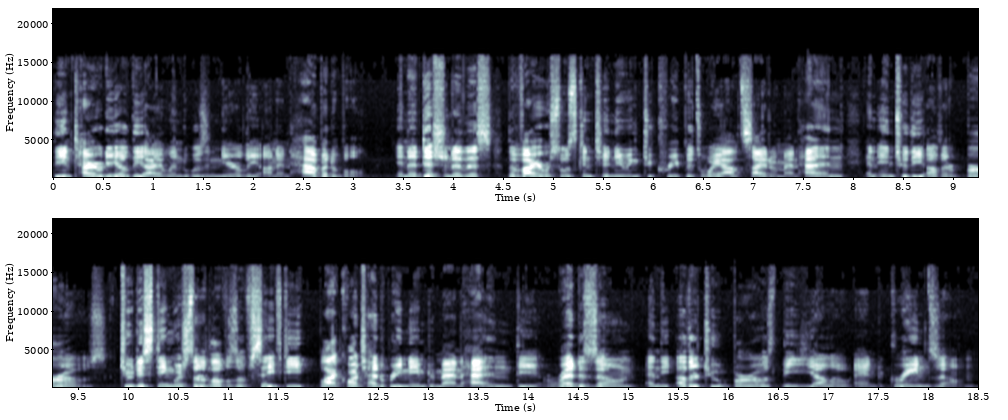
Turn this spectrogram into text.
the entirety of the island was nearly uninhabitable. In addition to this, the virus was continuing to creep its way outside of Manhattan and into the other boroughs. To distinguish their levels of safety, Blackwatch had renamed Manhattan the Red Zone and the other two boroughs the Yellow and Green Zone.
